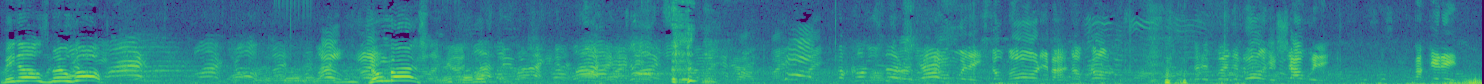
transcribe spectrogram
Middles, move up! Numbers! Stop moaning about knock on. Let him play the ball, you shout with it. Back it in.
